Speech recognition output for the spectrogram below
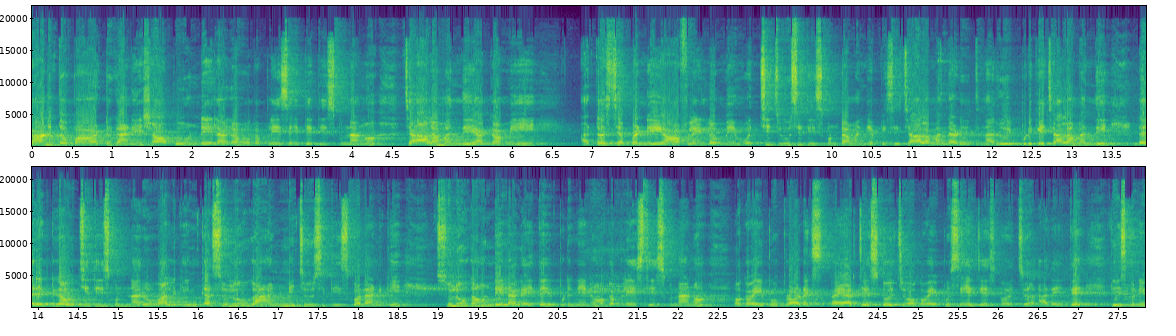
దానితో పాటుగానే షాపు ఉండేలాగా ఒక ప్లేస్ అయితే తీసుకున్నాను. చాలామంది అక్క మీ అడ్రస్ చెప్పండి ఆఫ్లైన్లో మేము వచ్చి చూసి తీసుకుంటామని చెప్పేసి చాలామంది అడుగుతున్నారు. ఇప్పటికే చాలామంది డైరెక్ట్గా వచ్చి తీసుకుంటున్నారు. వాళ్ళకి ఇంకా సులువుగా అన్నీ చూసి తీసుకోవడానికి సులువుగా ఉండేలాగా అయితే ఇప్పుడు నేను ఒక ప్లేస్ తీసుకున్నాను. ఒకవైపు ప్రోడక్ట్స్ తయారు చేసుకోవచ్చు ఒకవైపు సేల్ చేసుకోవచ్చు. అదైతే తీసుకుని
